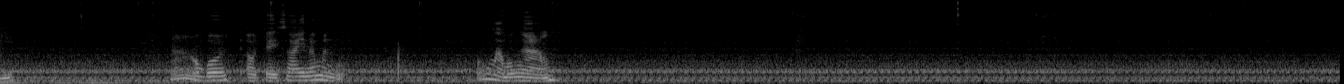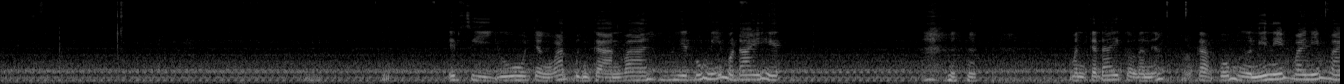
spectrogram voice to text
ดีๆถ้าเอาบ่เอาใจใส่แล้วมันต้องมาบ่งาม เอฟซีอยู่จังหวัดบึงการว่าเฮ็ดลูกนี้บ่ได้เฮ็ด มันก็ได้ก็แล้วเนี่ยกาบโปมือนี้นิดไว้นิดไว้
